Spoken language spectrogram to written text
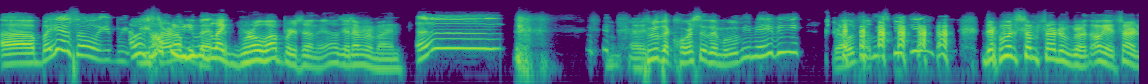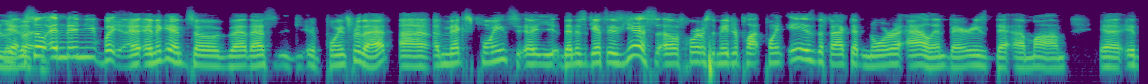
Uh, but yeah, so we, I was hoping he would that, like grow up or something. Okay, never mind. uh, Okay. through the course of the movie, maybe relatively speaking. there was some sort of growth. Okay, sorry, Lou. yeah. So and then you, but and again, so that that's uh, points for that. Uh, next points uh, Dennis gets is yes, of course, the major plot point is the fact that Nora Allen, Barry's de- uh, mom, uh, it,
